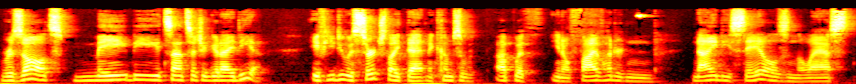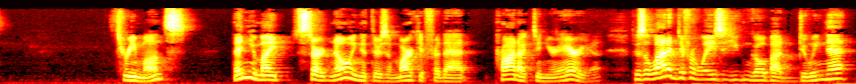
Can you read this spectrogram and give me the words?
results, maybe it's not such a good idea. If you do a search like that and it comes up with, you know, 590 sales in the last three months, then you might start knowing that there's a market for that product in your area. There's a lot of different ways that you can go about doing that.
